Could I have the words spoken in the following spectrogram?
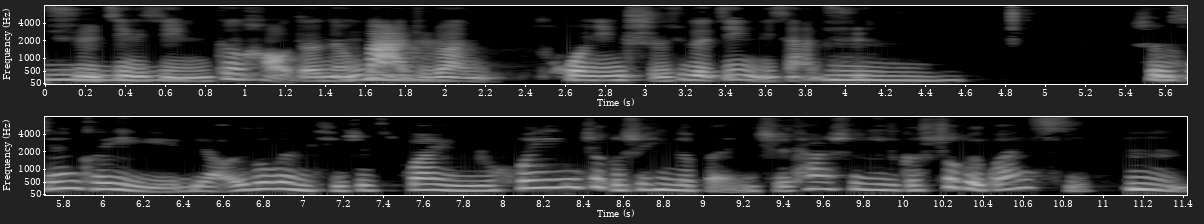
去进嗯。行更好的，能把这嗯。段婚姻持续的经营下去。嗯，首嗯先可以聊一个问题，是关于婚姻这个事情的本质，它是一个社会关系，嗯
